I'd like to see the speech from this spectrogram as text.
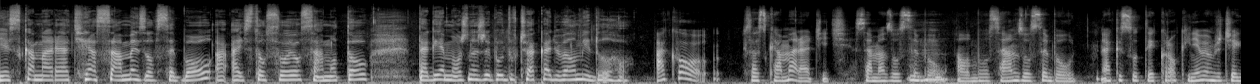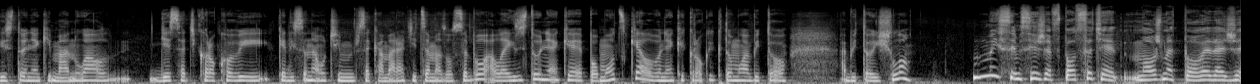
neskamarátia same so sebou a aj s tou svojou samotou, tak je možné, že budú čakať veľmi dlho. Ako sa skamarátiť sama so sebou mm-hmm. alebo sám so sebou. Aké sú tie kroky? Neviem, že či existuje nejaký manuál 10 krokový, kedy sa naučím sa kamarátiť sama so sebou, ale existujú nejaké pomocky alebo nejaké kroky k tomu, aby to, aby to išlo? Myslím si, že v podstate môžeme povedať, že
